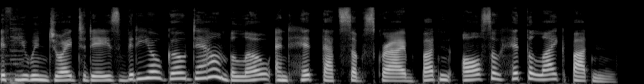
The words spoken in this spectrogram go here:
If you enjoyed today's video go down below and hit that subscribe button also hit the like button.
